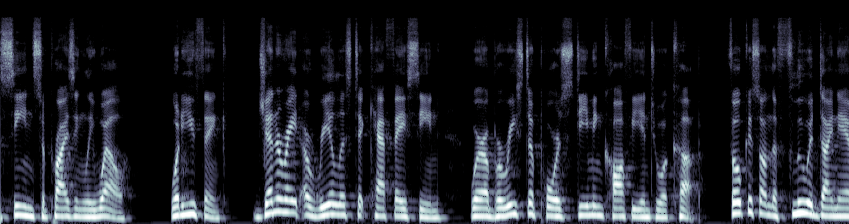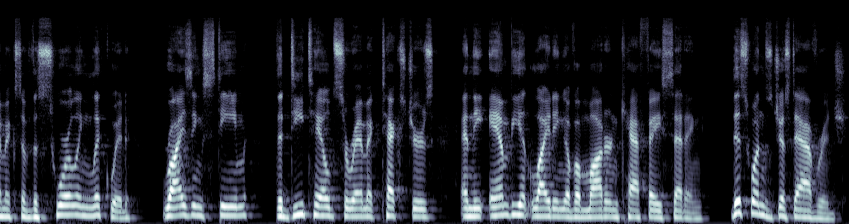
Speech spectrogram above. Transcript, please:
scene surprisingly well. What do you think? Generate a realistic cafe scene where a barista pours steaming coffee into a cup. Focus on the fluid dynamics of the swirling liquid, rising steam, the detailed ceramic textures, and the ambient lighting of a modern cafe setting. This one's just average.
